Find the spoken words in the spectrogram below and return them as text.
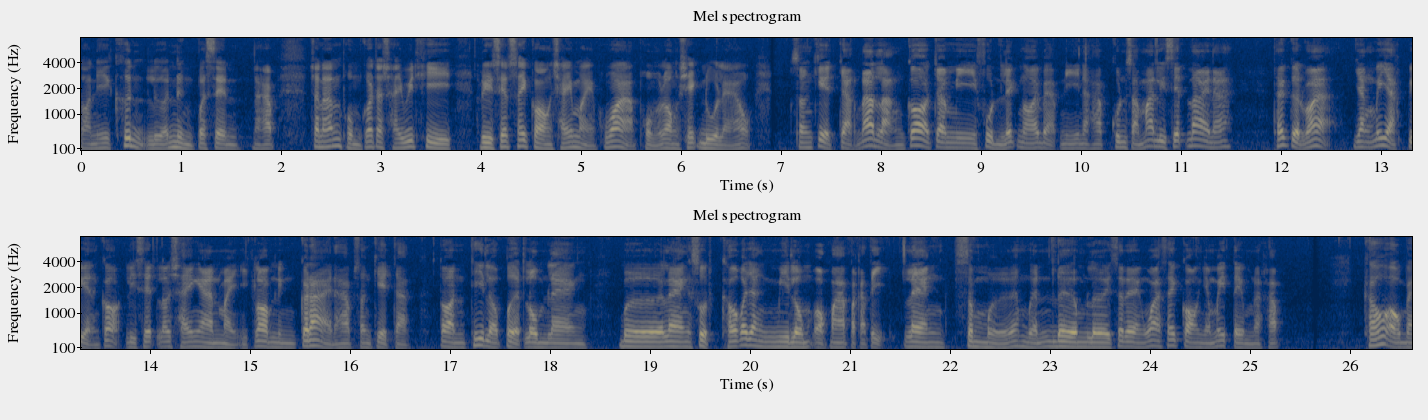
ตอนนี้ขึ้นเหลือ 1%นะครับ ฉะนั้นผมก็จะใช้วิธีรีเซ็ตไส้กรองใช้ใหม่ เพราะว่าผมลองเช็คดูแล้ว สังเกตจากด้านหลังก็จะมีฝุ่นเล็กน้อยแบบนี้นะครับ คุณสามารถรีเซ็ตได้นะ ถ้าเกิดว่ายังไม่อยากเปลี่ยนก็รีเซ็ตแล้วใช้งานใหม่อีกรอบหนึ่งก็ได้นะครับ สังเกตจากตอนที่เราเปิดลมแรง เบอร์แรงสุดเขาก็ยังมีลมออกมาปกติ แรงเสมอเหมือนเดิมเลย แสดงว่าไส้กรองยังไม่เต็มนะครับ เขาออกแบ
